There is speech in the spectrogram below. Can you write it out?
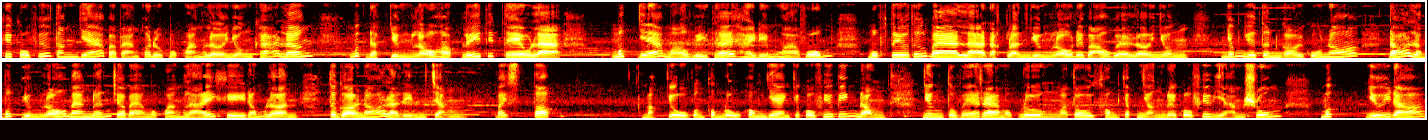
khi cổ phiếu tăng giá và bạn có được một khoản lợi nhuận khá lớn, mức đặt dừng lỗ hợp lý tiếp theo là mức giá mở vị thế hay điểm hòa vốn. Mục tiêu thứ ba là đặt lệnh dừng lỗ để bảo vệ lợi nhuận. Giống như tên gọi của nó, đó là mức dừng lỗ mang đến cho bạn một khoản lãi khi đóng lệnh. Tôi gọi nó là điểm chặn, backstop. Mặc dù vẫn không đủ không gian cho cổ phiếu biến động, nhưng tôi vẽ ra một đường mà tôi không chấp nhận để cổ phiếu giảm xuống mức dưới đó.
